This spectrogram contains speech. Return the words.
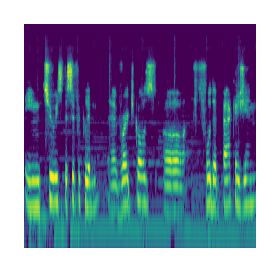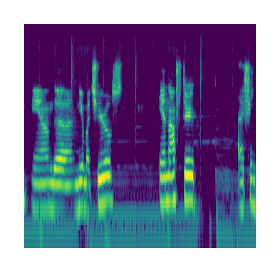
in two specifically verticals: food and packaging and new materials. And after, I think,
